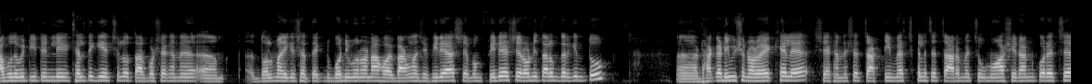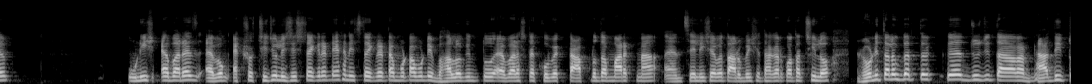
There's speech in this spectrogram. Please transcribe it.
আবুধাবি টি টেন লিগে খেলতে গিয়েছিল তারপর সেখানে আহ, দল মালিকের সাথে একটু বনিমনা হয় বাংলাদেশে ফিরে আসে এবং ফিরে এসে রনি তালুকদার কিন্তু ঢাকা ডিভিশনের হয়ে খেলে। সেখানে সে চারটি ম্যাচ খেলেছে চার ম্যাচে উনআশি রান করেছে। উনিশ অ্যাভারেজ এবং একশো ছেচল্লিশ স্ট্রাইক রেট এখানে স্ট্রাইক রেটটা মোটামুটি ভালো, কিন্তু অ্যাভারেজটা খুব একটা আপ টু দ্য মার্ক না। সেল হিসেবে তারও বেশি থাকার কথা ছিল। রনি তালুকদারকে যদি তারা না দিত,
